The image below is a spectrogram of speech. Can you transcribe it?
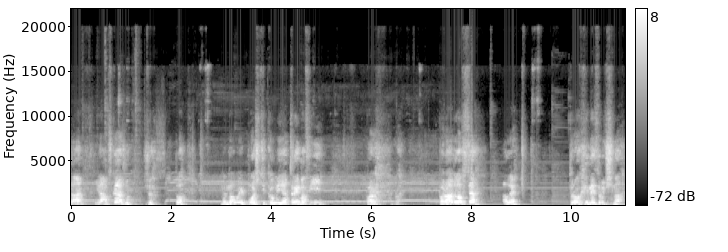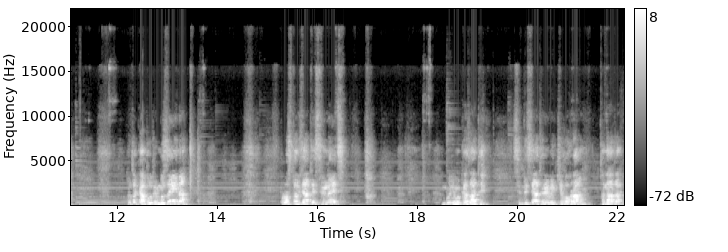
Да, я вам скажу, що то на новій пошті, коли я отримав її, пор- порадувався, але трохи незручна. Ну така буде музейна. Просто взяти свинець. Будемо казати 70 гривень кілограм. А треба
